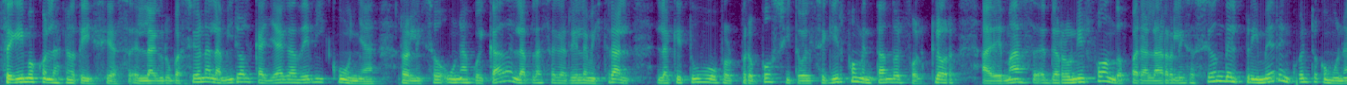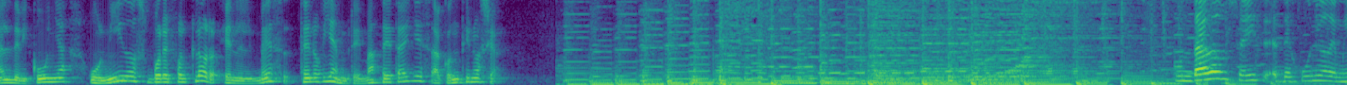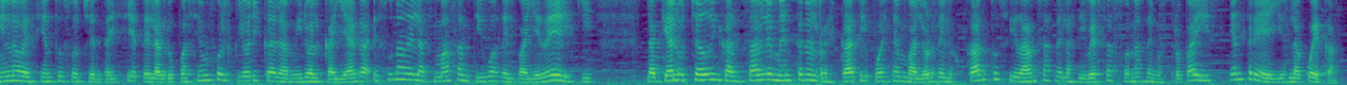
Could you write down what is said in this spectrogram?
Seguimos con las noticias. La agrupación Alamiro Alcayaga de Vicuña realizó una cuecada en la Plaza Gabriela Mistral, la que tuvo por propósito el seguir fomentando el folclor, además de reunir fondos para la realización del primer encuentro comunal de Vicuña Unidos por el Folclor en el mes de noviembre. Más detalles a continuación. Fundada un 6 de junio de 1987, la agrupación folclórica Lamiro Alcayaga es una de las más antiguas del Valle de Elqui, la que ha luchado incansablemente en el rescate y puesta en valor de los cantos y danzas de las diversas zonas de nuestro país, entre ellos la cueca.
